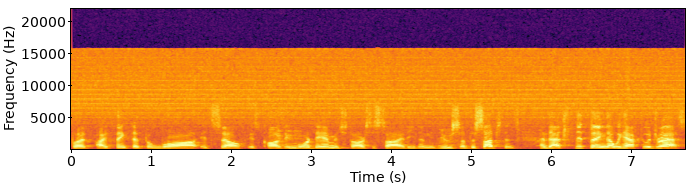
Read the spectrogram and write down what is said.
But I think that the law itself is causing more damage to our society than the use of the substance. And that's the thing that we have to address.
